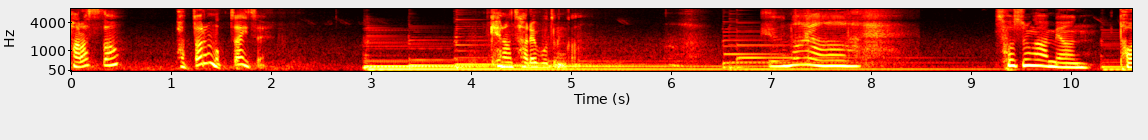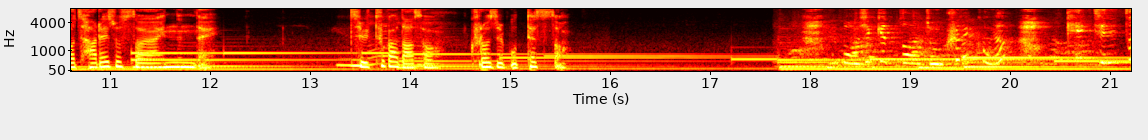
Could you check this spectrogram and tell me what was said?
알았어. 밥 따로 먹자 이제. 걔랑 잘해보든가. 유나야, 소중하면 더 잘해줬어야 했는데 질투가 나서 그러질 못했어. 맛있겠다. 저 크리커야? 케이크 진짜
